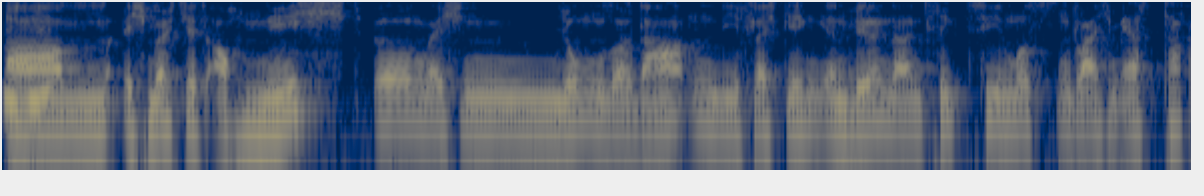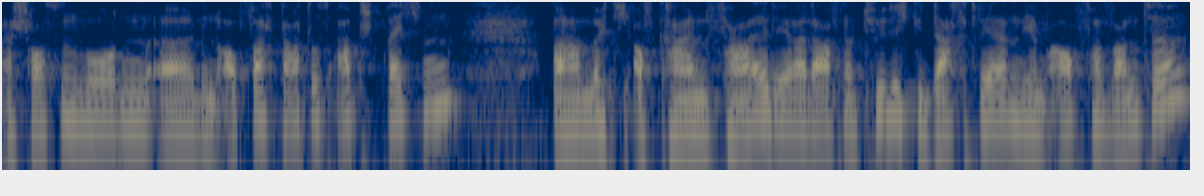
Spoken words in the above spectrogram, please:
Mhm. Ähm, ich möchte jetzt auch nicht irgendwelchen jungen Soldaten, die vielleicht gegen ihren Willen da in den Krieg ziehen mussten, gleich im ersten Tag erschossen wurden, äh, den Opferstatus absprechen. Äh, möchte ich auf keinen Fall. Derer darf natürlich gedacht werden, die haben auch Verwandte.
